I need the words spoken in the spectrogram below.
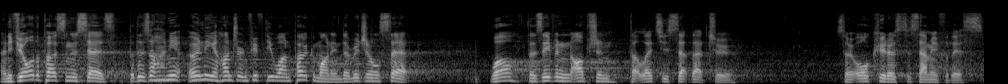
and if you're the person who says, but there's only, only 151 Pokemon in the original set, well, there's even an option that lets you set that too. So all kudos to Sammy for this.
